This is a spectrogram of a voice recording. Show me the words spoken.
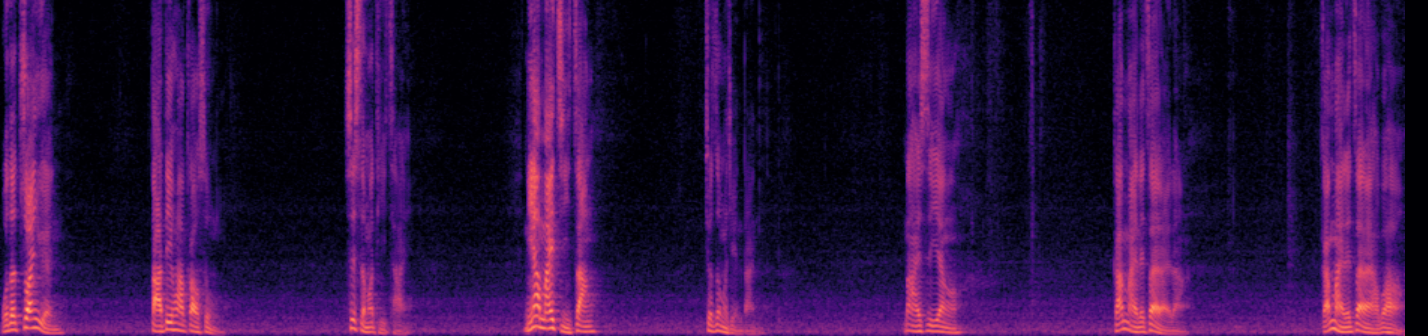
我的专员打电话告诉你是什么题材，你要买几张，就这么简单。那还是一样哦，敢买的再来啦，敢买的再来好不好？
